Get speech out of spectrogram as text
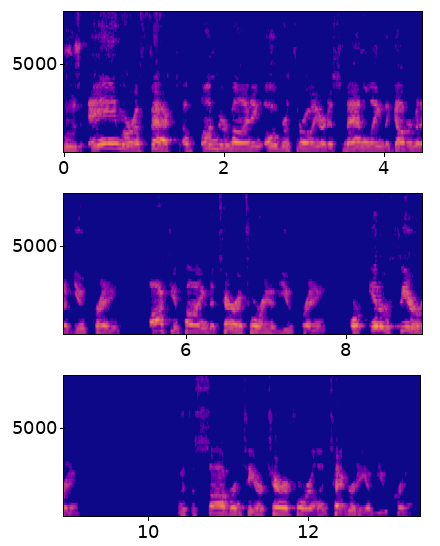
whose aim or effect of undermining, overthrowing, or dismantling the government of Ukraine occupying the territory of Ukraine or interfering with the sovereignty or territorial integrity of Ukraine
